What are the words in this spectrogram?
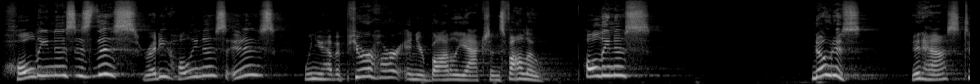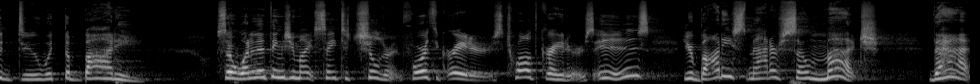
holiness is this. Ready? Holiness is when you have a pure heart and your bodily actions follow. Holiness. Notice it has to do with the body. So, one of the things you might say to children, fourth graders, 12th graders, is your body matters so much that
